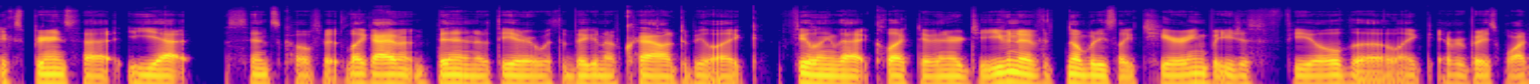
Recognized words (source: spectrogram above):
experienced that yet since COVID. Like I haven't been in a theater with a big enough crowd to be like feeling that collective energy, even if nobody's like cheering, but you just feel the like everybody's watch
